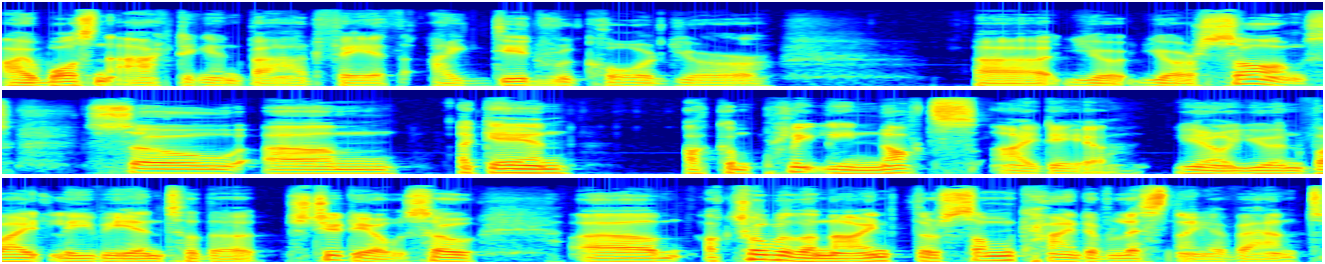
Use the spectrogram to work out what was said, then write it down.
I wasn't acting in bad faith. I did record your uh, your your songs. So um, again, a completely nuts idea. You know, you invite Levy into the studio. So um, October the 9th, there's some kind of listening event.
